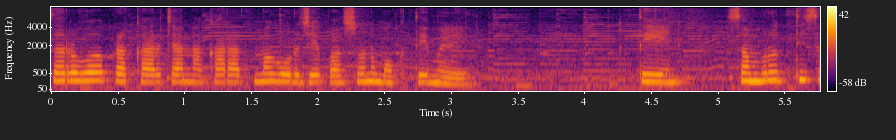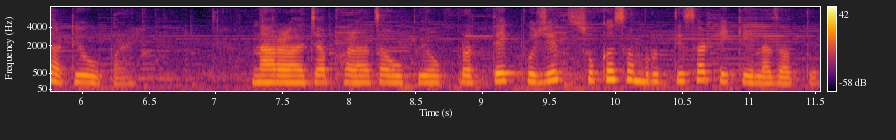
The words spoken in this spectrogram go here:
सर्व प्रकारच्या नकारात्मक ऊर्जेपासून मुक्ती मिळेल. तीन समृद्धीसाठी उपाय. नारळाच्या फळाचा उपयोग प्रत्येक पूजेत सुखसमृद्धीसाठी केला जातो.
